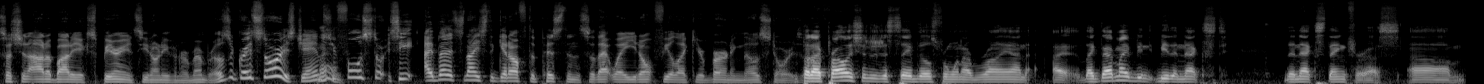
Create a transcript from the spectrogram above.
such an out of body experience you don't even remember. Those are great stories, James. Man. You're full of stories. See, I bet it's nice to get off the Pistons so that way you don't feel like you're burning those stories. But off. I probably should have just saved those for when I run. I like that might be be the next the next thing for us. Um,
